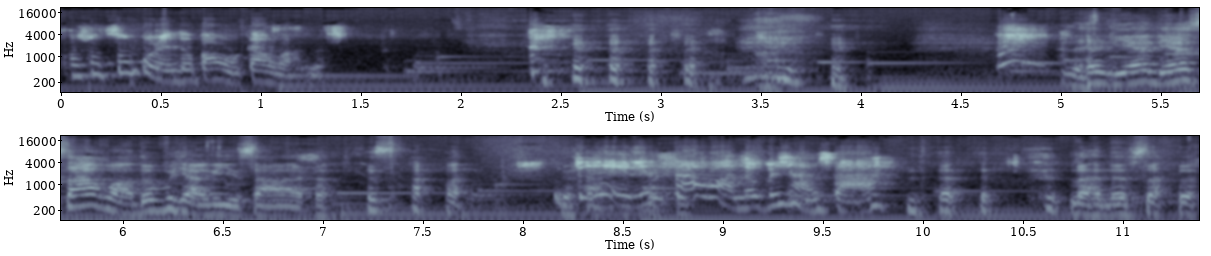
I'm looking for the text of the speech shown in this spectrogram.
他说中国人都帮我干完了。连连撒谎都不想给你撒了，是吧？连撒谎，对，连撒谎都不想撒。懒得撒了。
